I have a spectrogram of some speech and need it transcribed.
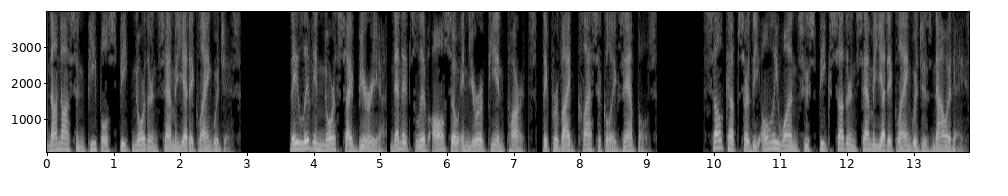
Nganasan people speak northern Samoyedic languages. They live in North Siberia Nenets live also in European parts, they provide classical examples. Selkups are the only ones who speak southern Samoyedic languages nowadays.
